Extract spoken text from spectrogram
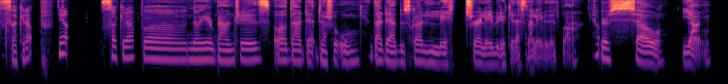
suck it up. Ja. Suck it up og know your boundaries, og det er det, du er så ung. Det er det du skal literally bruke resten av livet ditt på. Yep. You're so young.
